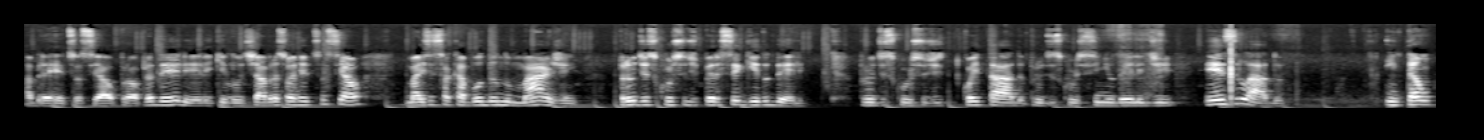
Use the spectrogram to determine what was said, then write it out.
abrir a rede social própria dele, ele que lute abra sua rede social, mas isso acabou dando margem para o discurso de perseguido dele pro discurso de coitado, pro discursinho dele de exilado. Então,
